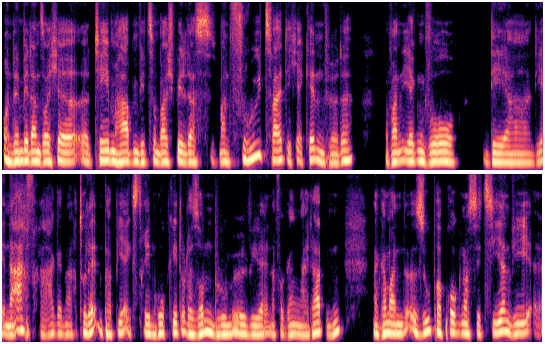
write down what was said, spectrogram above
Und wenn wir dann solche äh, Themen haben, wie zum Beispiel, dass man frühzeitig erkennen würde, wann irgendwo der, die Nachfrage nach Toilettenpapier extrem hoch geht oder Sonnenblumenöl, wie wir in der Vergangenheit hatten, dann kann man super prognostizieren, wie äh,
